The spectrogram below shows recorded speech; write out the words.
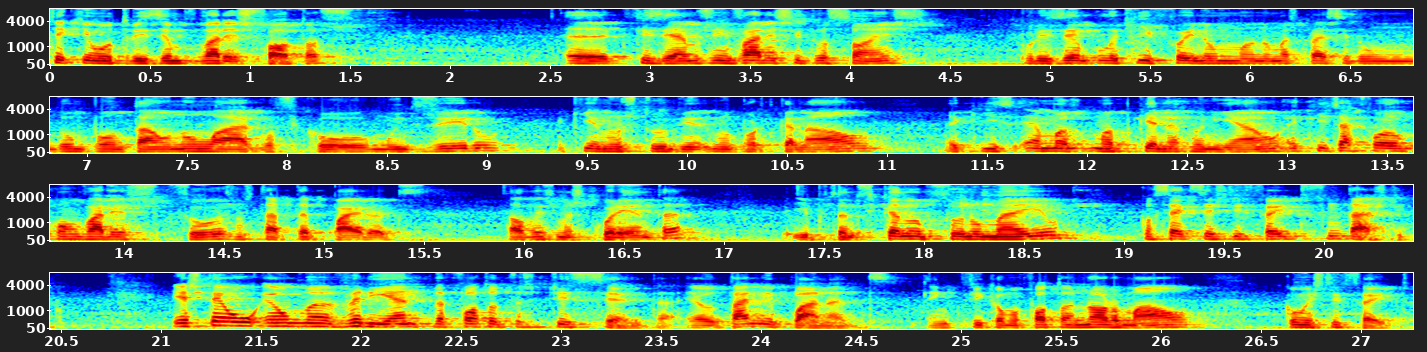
Ter aqui um outro exemplo de várias fotos uh, que fizemos em várias situações. Por exemplo, aqui foi numa, numa espécie de um, de um pontão num lago, ficou muito giro. Aqui num estúdio no Porto Canal. Aqui é uma, uma pequena reunião. Aqui já foram com várias pessoas, no Startup Pirates, talvez umas 40. E, portanto, ficando uma pessoa no meio, consegue-se este efeito fantástico. Este é, é, uma variante da foto 360, é o Tiny Planet, em que fica uma foto normal com este efeito.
